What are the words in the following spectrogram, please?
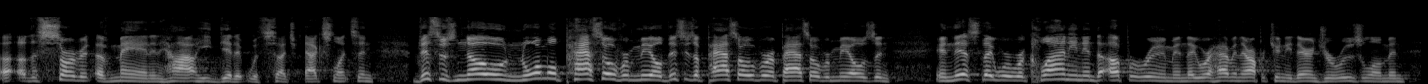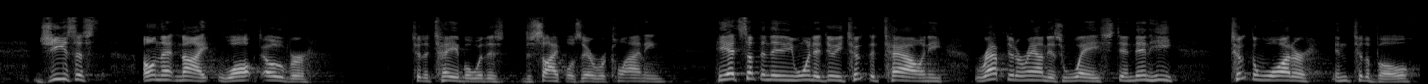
uh, the servant of man, and how he did it with such excellence. And this is no normal Passover meal. This is a Passover of Passover meals. And in this, they were reclining in the upper room and they were having their opportunity there in Jerusalem. And Jesus, on that night, walked over to the table with his disciples there reclining. He had something that he wanted to do. He took the towel and he wrapped it around his waist and then he took the water into the bowl.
